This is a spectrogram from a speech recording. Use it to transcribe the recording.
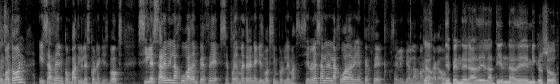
un botón y se hacen compatibles con Xbox. Si les sale bien la jugada en PC, se pueden meter en Xbox sin problemas. Si no les sale la jugada bien en PC, se limpian las manos y Claro, se acabó. dependerá de la tienda de Microsoft,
